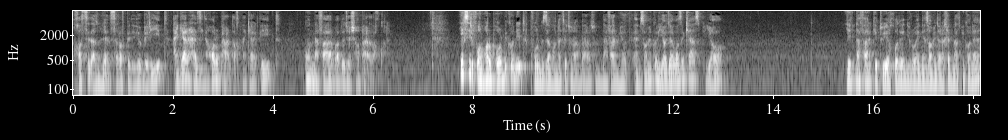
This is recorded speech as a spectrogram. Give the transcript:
خواستید از اونجا انصراف بدید یا برید اگر هزینه ها رو پرداخت نکردید اون نفر باید به جشن پرداخت کنه. یک سری فرم ها رو پر می‌کنید فرم زمانتتون هم براتون نفر میاد امضا می‌کنه یا جواز کسب یا یک نفر که توی خود نیروهای نظامی داره خدمت می‌کنه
